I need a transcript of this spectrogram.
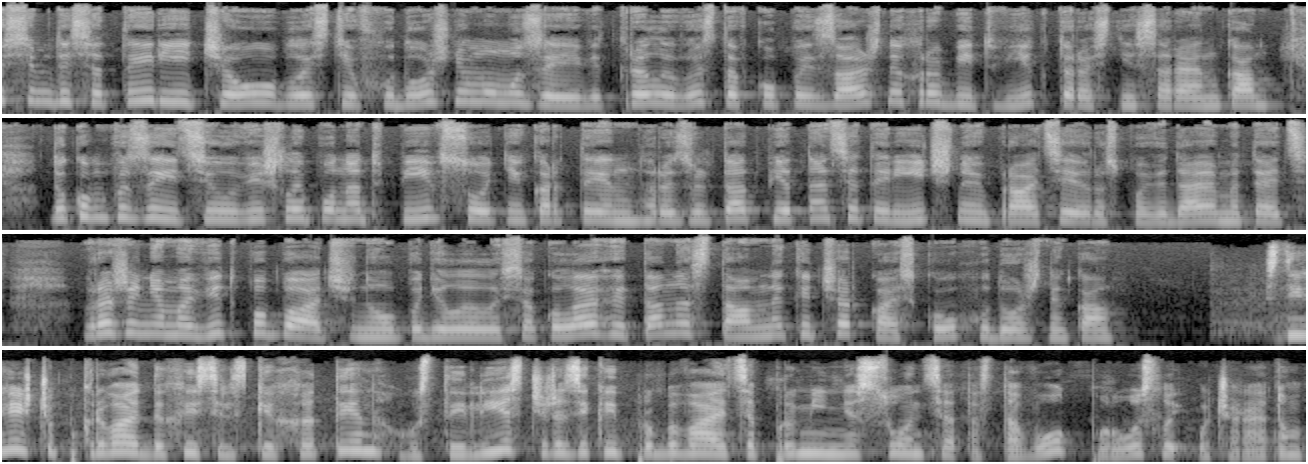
70-річчя області в художньому музеї відкрили виставку пейзажних робіт Віктора Снісаренка. До композиції увійшли понад півсотні картин. Результат 15-річної праці, розповідає митець. Враженнями від побаченого поділилися колеги та наставники черкаського художника. Сніги, що покривають дахи сільських хатин, густий ліс, через який пробивається проміння сонця, та ставок, порослий очеретом.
